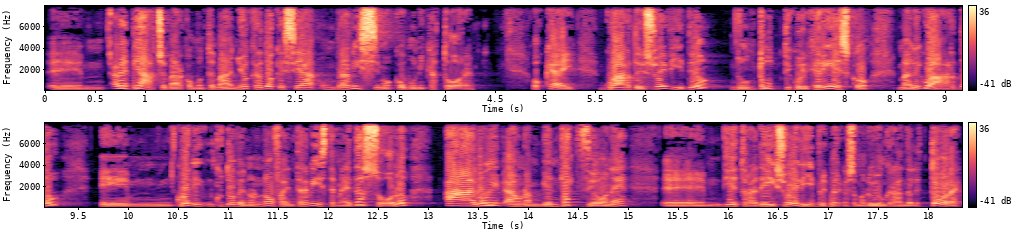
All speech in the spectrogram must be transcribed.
Eh, a me piace Marco Montemagno, io credo che sia un bravissimo comunicatore. Ok, guardo i suoi video, non tutti quelli che riesco, ma li guardo, e mm, quelli dove non, non, fa interviste ma è da solo, ha, lui ha un'ambientazione eh, dietro a dei suoi libri, perché insomma lui è un grande lettore,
